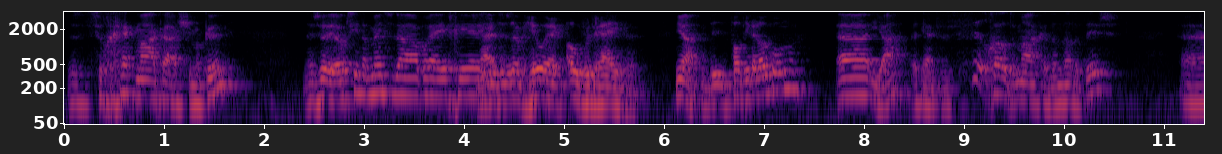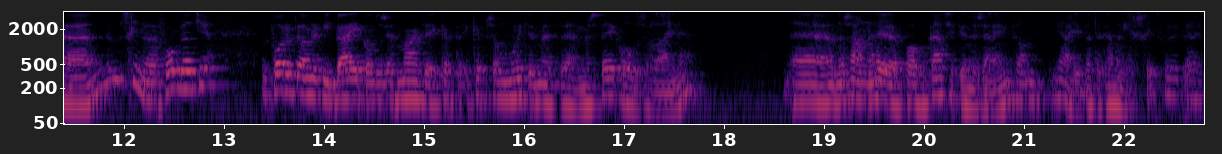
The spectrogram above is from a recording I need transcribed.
Dus het zo gek maken als je maar kunt. Dan zul je ook zien dat mensen daarop reageren. Ja, het is ook heel erg overdrijven. Ja. Valt hij daar ook onder? Uh, ja, het, ja. het, is veel groter maken dan dat het is. misschien een voorbeeldje. Een product owner die bij je komt en zegt: Maarten, ik heb, ik heb zo'n moeite met mijn stakeholders alignen. dan zou een hele provocatie kunnen zijn van: ja, je bent ook helemaal niet geschikt voor dit werk.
